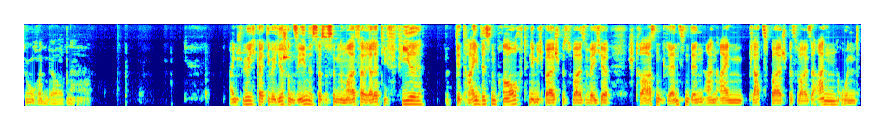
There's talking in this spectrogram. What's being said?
suchen würden. Eine Schwierigkeit, die wir hier schon sehen, ist, dass es im Normalfall relativ viel Detailwissen braucht, nämlich beispielsweise, welche Straßen grenzen denn an einen Platz beispielsweise an und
